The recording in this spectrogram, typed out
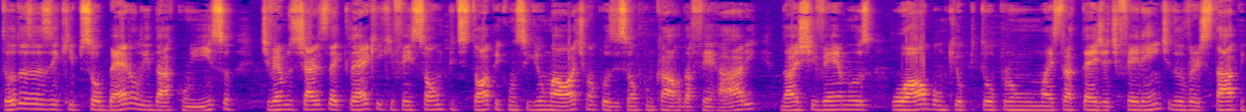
Todas as equipes souberam lidar com isso. Tivemos Charles Leclerc que fez só um pit stop e conseguiu uma ótima posição para um carro da Ferrari. Nós tivemos o Albon que optou por uma estratégia diferente do Verstappen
